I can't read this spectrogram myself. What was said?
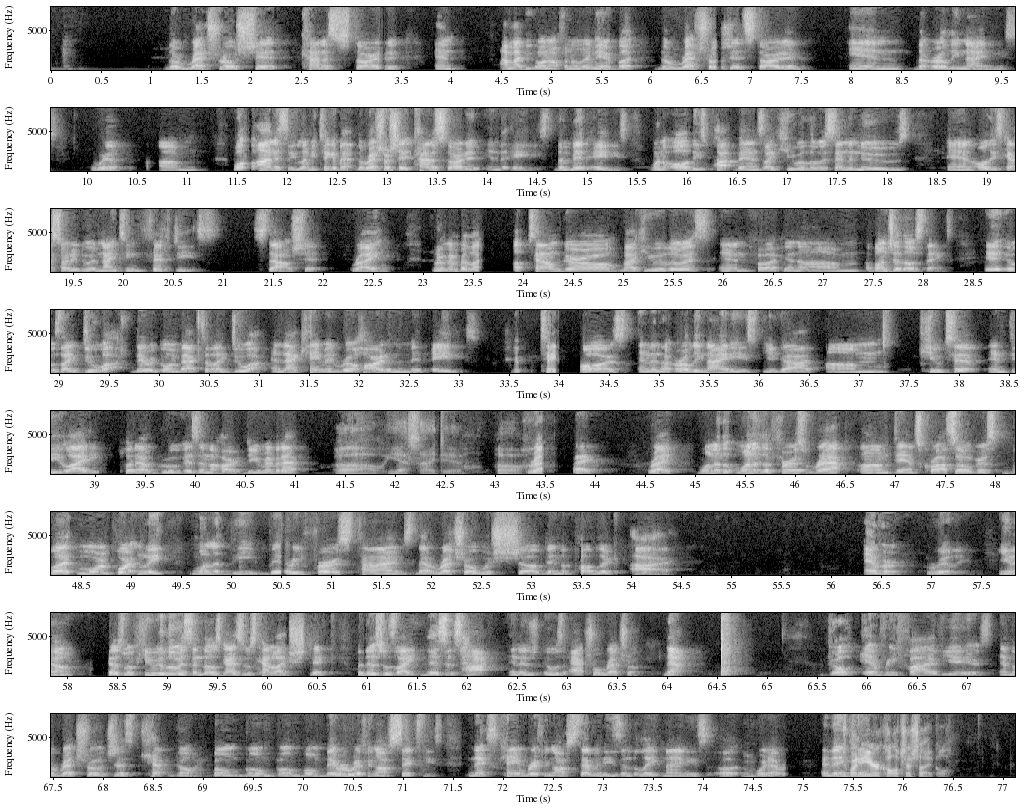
the retro shit kind of started, and I might be going off on a limb here, but the retro shit started in the early 90s with, um, well, honestly, let me take it back. The retro shit kind of started in the 80s, the mid 80s, when all these pop bands like Huey Lewis and the News and all these cats started doing 1950s style shit, right? Remember, like Uptown Girl by Huey Lewis and fucking um, a bunch of those things. It, it was like doo wop. They were going back to like doo wop, and that came in real hard in the mid '80s. Yep. Take pause, and then the early '90s, you got um, Q-Tip and Deee-Lite put out "Groove Is in the Heart." Do you remember that? Oh yes, I do. Oh, right, right, right. One of the one of the first rap um, dance crossovers, but more importantly, one of the very first times that retro was shoved in the public eye ever, really, you know? Because mm-hmm. with Huey Lewis and those guys, it was kind of like shtick. But this was like, this is hot. And it was, it was actual retro. Now, go every five years, and the retro just kept going. Boom, boom, boom, boom. They were riffing off 60s. Next came riffing off 70s in the late 90s, or uh, mm-hmm. whatever. And then 20 year culture cycle.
